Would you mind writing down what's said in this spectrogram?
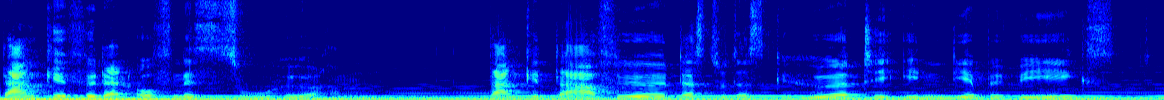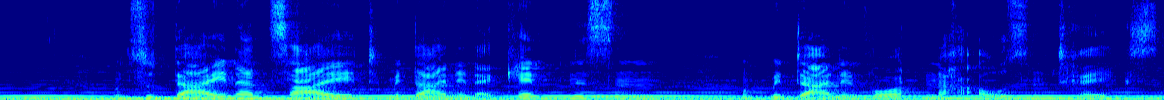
danke für dein offenes Zuhören. Danke dafür, dass du das Gehörte in dir bewegst und zu deiner Zeit mit deinen Erkenntnissen und mit deinen Worten nach außen trägst.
